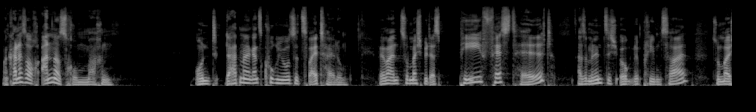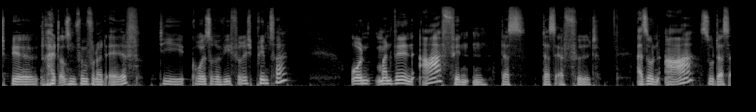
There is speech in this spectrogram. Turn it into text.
Man kann das auch andersrum machen. Und da hat man eine ganz kuriose Zweiteilung. Wenn man zum Beispiel das p festhält, also man nimmt sich irgendeine Primzahl, zum Beispiel 3511, die größere Wieferich-Primzahl, und man will ein a finden, das das erfüllt. Also ein a, so dass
